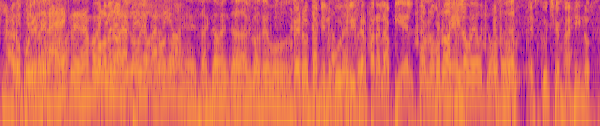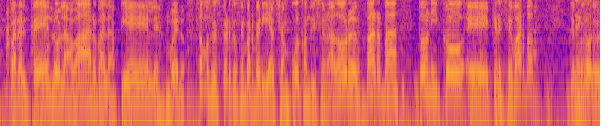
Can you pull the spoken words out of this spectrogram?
Claro, por eso. Se la deje Por lo menos la así lo veo para yo, arriba. ¿no? Exactamente, algo hacemos. Pero también lo puede utilizar para la piel. Por lo menos así lo veo yo, Eso- ¿no? Escuche, Marino, para el pelo, la barba, la piel. Bueno, somos expertos en barbería, champú, acondicionador, barba, tónico, eh, crece barba. De Tengo, que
